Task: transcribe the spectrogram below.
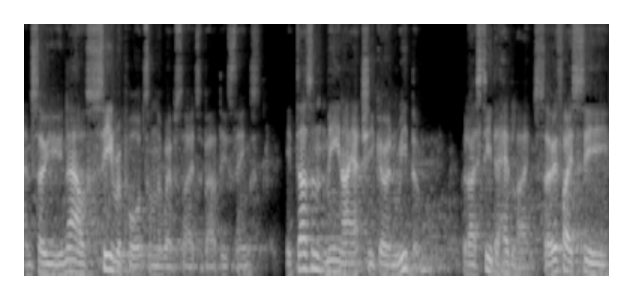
And so you now see reports on the websites about these things. It doesn't mean I actually go and read them, but I see the headlines. So if I see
